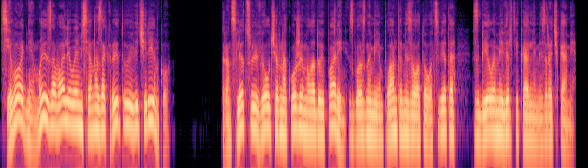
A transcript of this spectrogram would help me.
«Сегодня мы заваливаемся на закрытую вечеринку». Трансляцию вел чернокожий молодой парень с глазными имплантами золотого цвета с белыми вертикальными зрачками.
